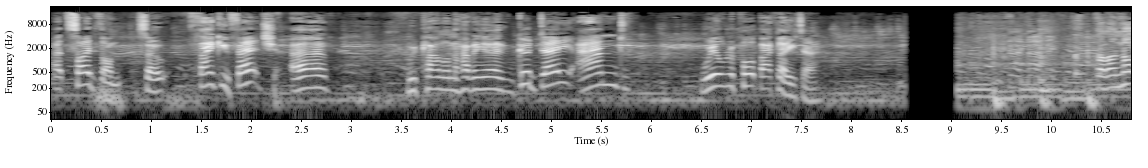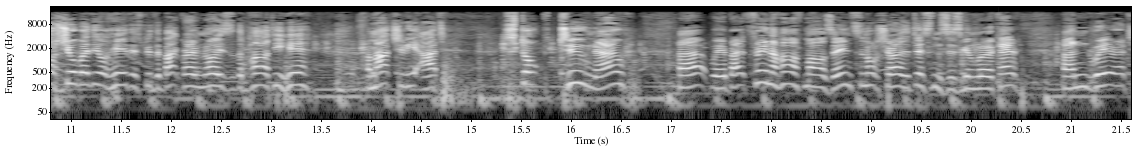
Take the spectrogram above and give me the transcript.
at Cidathon. So thank you, Fetch. Uh, we plan on having a good day and we'll report back later. Well, I'm not sure whether you'll hear this with the background noise of the party here. I'm actually at stop two now. Uh, we're about three and a half miles in, so not sure how the distance is going to work out. And we're at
